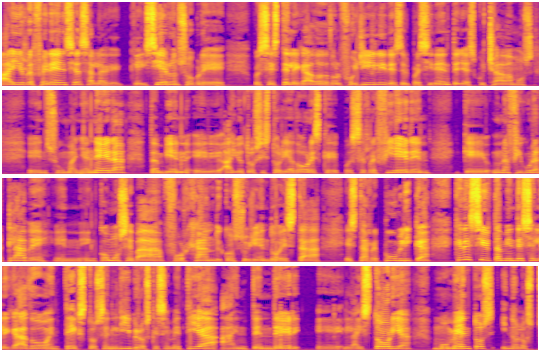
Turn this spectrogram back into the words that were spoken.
Hay referencias a la que hicieron sobre pues este legado de Adolfo Gili desde el presidente, ya escuchábamos en su mañanera. También eh, hay otros historiadores que pues se refieren que una figura clave en, en cómo se va forjando y construyendo esta, esta república. ¿Qué decir también de ese legado en textos, en libros, que se metía a entender eh, la historia, momentos y nos los,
